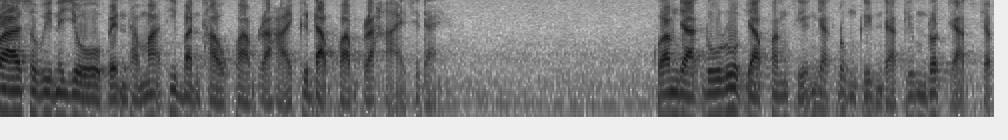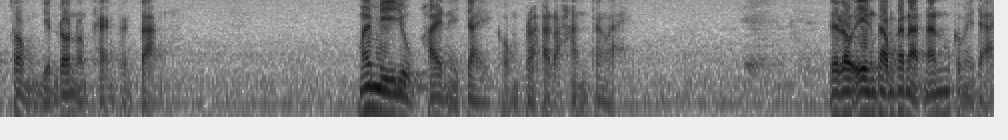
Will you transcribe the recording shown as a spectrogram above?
ปาสวินโยเป็นธรรมะที่บรรเทาความกระหายคือดับความกระหายใช่ได้ความอยากดูรูปอยากฟังเสียง อยากดมกลิ่น อยากลิ้มรสอยากจับต้องเย็นร้อนนอนแข็งต่าง ๆ ไม่มีอยู่ภายในใจของพระอรหันต์ทั้งหลาย แต่เราเองทำขนาดนั้นมันก็ไม่ได้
